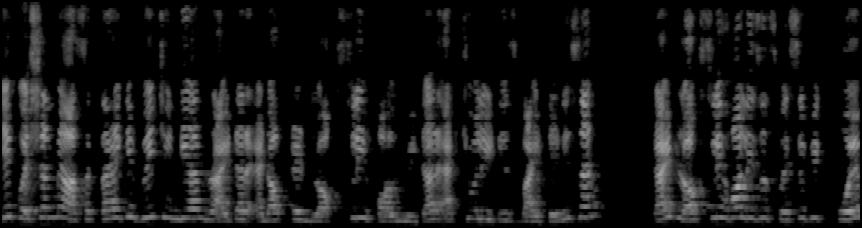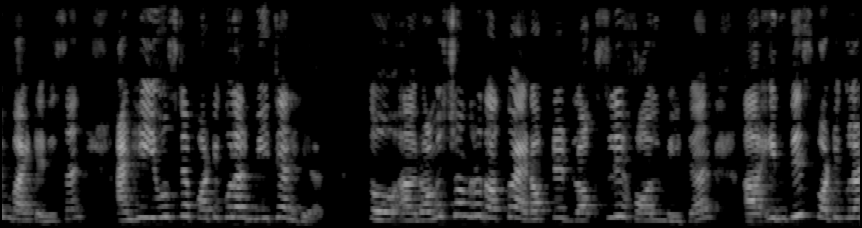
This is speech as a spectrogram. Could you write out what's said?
ये question में आ सकता है कि which Indian writer adopted locksley hall meter? Actually it is by Tennyson right? Locksley hall is a specific poem by Tennyson and he used a particular meter here. So uh, ramesh chandra datta adopted loxley hall meter uh, in this particular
